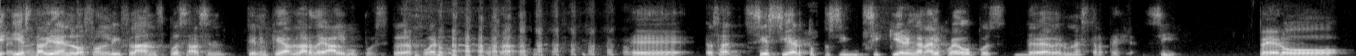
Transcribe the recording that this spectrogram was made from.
y- y está bien, los Only Flans, pues hacen, tienen que hablar de algo, pues, estoy de acuerdo. O sea, eh, o sea, sí es cierto, pues si, si quieren ganar el juego, pues debe haber una estrategia, sí. Pero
